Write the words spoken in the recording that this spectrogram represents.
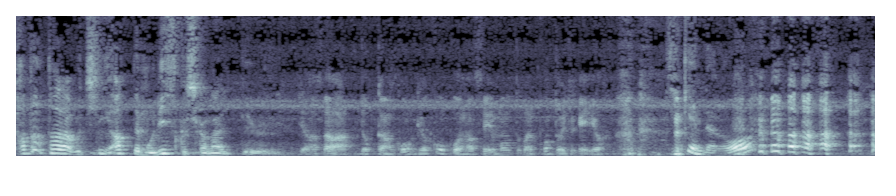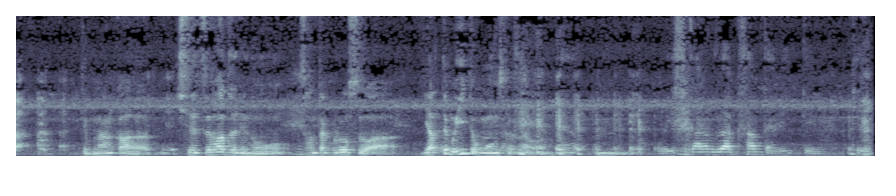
ただただうちにあってもリスクしかないっていう。じゃあさどっかの工業高校の正門のところにポンと置いとけよ。事件だろ？でもなんか季節外れのサンタクロースはやってもいいと思うんですけどね、おい石川のブラックサンタよりっていう。体 で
